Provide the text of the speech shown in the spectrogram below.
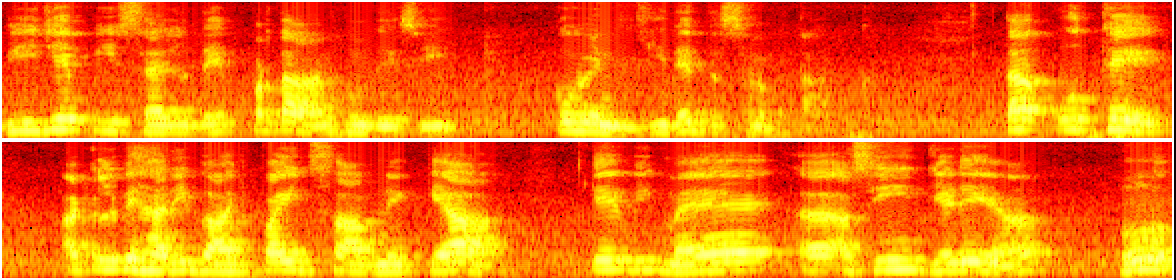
ਬੀਜੇਪੀ ਸੈੱਲ ਦੇ ਪ੍ਰਧਾਨ ਹੁੰਦੇ ਸੀ ਕੋਵਿੰਦ ਜੀ ਦੇ ਦੱਸਣ ਮੁਤਾਬਕ। ਤਾਂ ਉੱਥੇ ਅਟਲ ਬਿਹਾਰੀ ਵਾਜਪਾਈ ਸਾਹਿਬ ਨੇ ਕਿਹਾ ਕਿ ਵੀ ਮੈਂ ਅਸੀਂ ਜਿਹੜੇ ਆ ਹੁਣ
